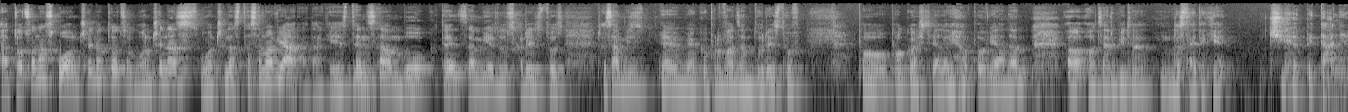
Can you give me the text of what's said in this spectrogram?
A to, co nas łączy, no to co? Łączy nas, łączy nas ta sama wiara, tak? Jest ten sam Bóg, ten sam Jezus Chrystus. Czasami, wiem, jako prowadzę turystów po, po kościele i opowiadam o, o cerkwi, to dostaję takie ciche pytania.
